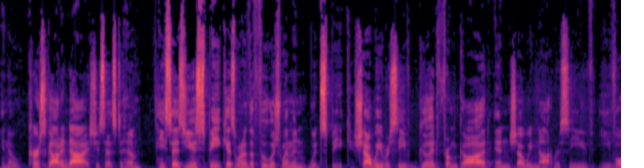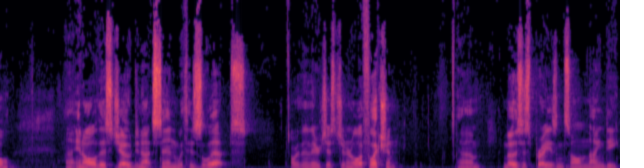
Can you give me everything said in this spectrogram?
you know, curse God and die, she says to him. He says, You speak as one of the foolish women would speak. Shall we receive good from God and shall we not receive evil? Uh, in all this, Job did not sin with his lips. Or then there's just general affliction. Um, Moses prays in Psalm 90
